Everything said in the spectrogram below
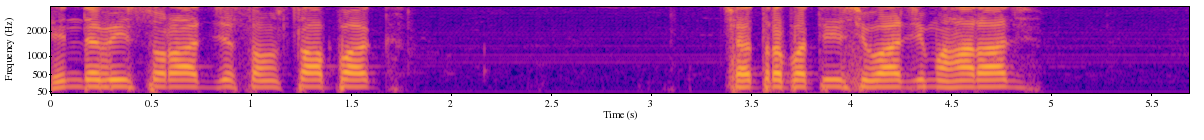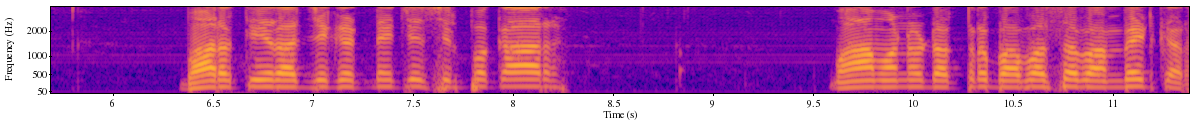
हिंदवी स्वराज्य संस्थापक छत्रपती शिवाजी महाराज भारतीय राज्यघटनेचे शिल्पकार महामानव डॉक्टर बाबासाहेब आंबेडकर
